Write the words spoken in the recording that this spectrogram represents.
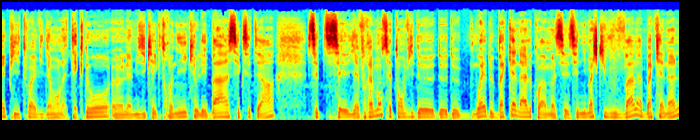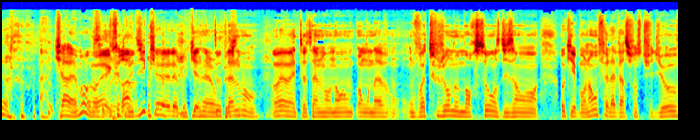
Et puis toi évidemment la techno, euh, la musique électronique, les basses, etc. C'est il y a vraiment cette envie de de, de ouais de bacchanal quoi. C'est une image qui vous va la bacchanale. Ah, carrément, Ouais, c'est très grave. druidique la, la bacchanale. en plus. Totalement. Ouais, ouais, totalement. Non, on, a, on voit toujours nos morceaux en se disant, ok, bon là on fait la version studio,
